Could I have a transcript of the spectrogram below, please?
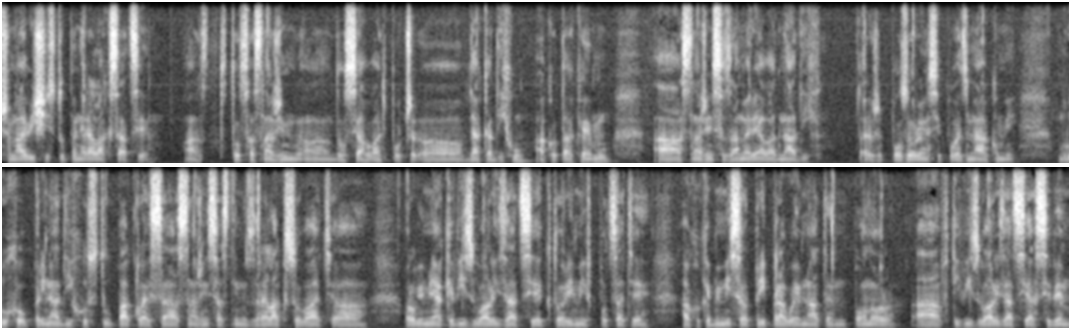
čo najvyšší stupeň relaxácie a to sa snažím dosiahovať poč- vďaka dychu ako takému a snažím sa zameriavať na dých. Takže pozorujem si, povedzme, ako mi brucho pri nádychu stúpa, klesá, snažím sa s tým zrelaxovať a robím nejaké vizualizácie, ktorými v podstate ako keby mysel pripravujem na ten ponor a v tých vizualizáciách si viem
